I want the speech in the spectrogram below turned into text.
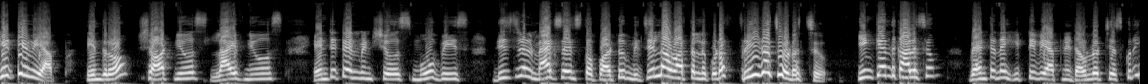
Hit TV app. ఇందులో short news live news entertainment shows movies digital మ్యాగజైన్స్తో పాటు మీ జిల్లా వార్తలను కూడా ఫ్రీగా చూడొచ్చు. ఇంకెందుకు ఆలస్యం? వెంటనే హిట్ టీవీ యాప్ని డౌన్లోడ్ చేసుకుని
